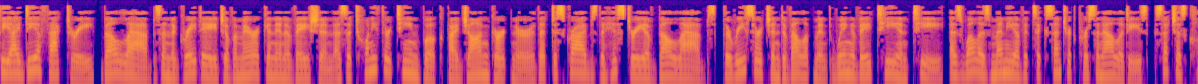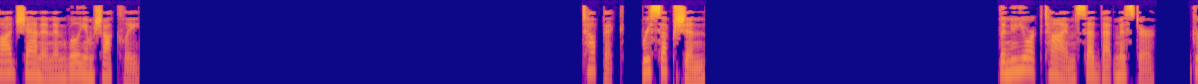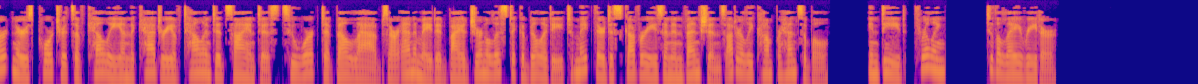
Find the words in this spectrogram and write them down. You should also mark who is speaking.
Speaker 1: The Idea Factory, Bell Labs and the Great Age of American Innovation is a 2013 book by John Gertner that describes the history of Bell Labs, the research and development wing of AT&T, as well as many of its eccentric personalities, such as Claude Shannon and William Shockley. Topic. Reception The New York Times said that Mr. Gertner's portraits of Kelly and the cadre of talented scientists who worked at Bell Labs are animated by a journalistic ability to make their discoveries and inventions utterly comprehensible—indeed, thrilling—to the lay reader.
